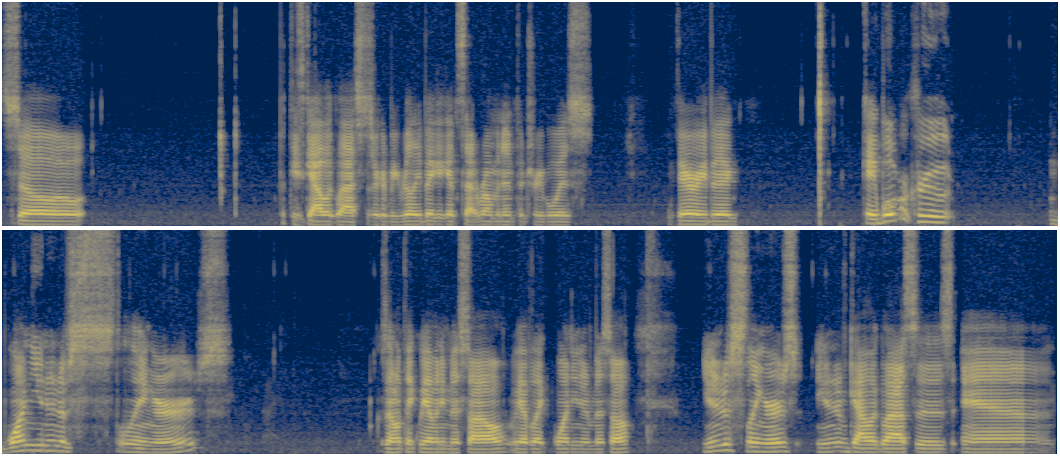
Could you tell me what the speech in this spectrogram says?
So. But these Gallowglasses are gonna be really big against that Roman infantry, boys. Very big. Okay, we'll recruit one unit of slingers. Because I don't think we have any missile. We have like one unit of missile. Unit of slingers, unit of Gallowglasses, and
